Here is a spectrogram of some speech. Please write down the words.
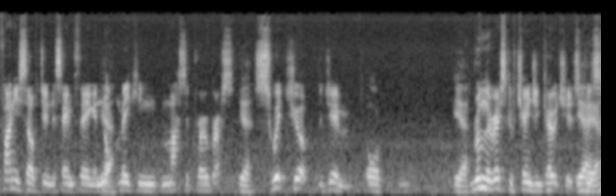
find yourself doing the same thing and not making massive progress. Yeah. Switch up the gym or Yeah, run the risk of changing coaches. Yeah, yeah.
